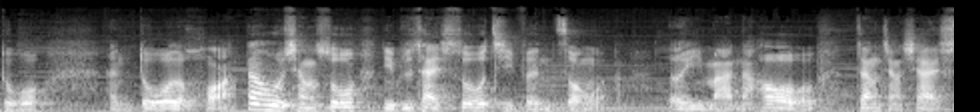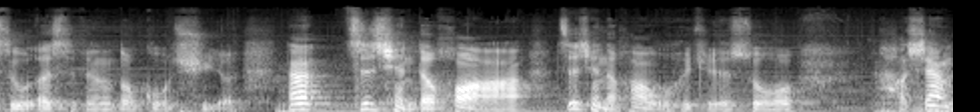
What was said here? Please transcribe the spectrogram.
多很多的话。那我想说，你不是才说几分钟？而已嘛，然后这样讲下来，十五二十分钟都过去了。那之前的话，之前的话，我会觉得说，好像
